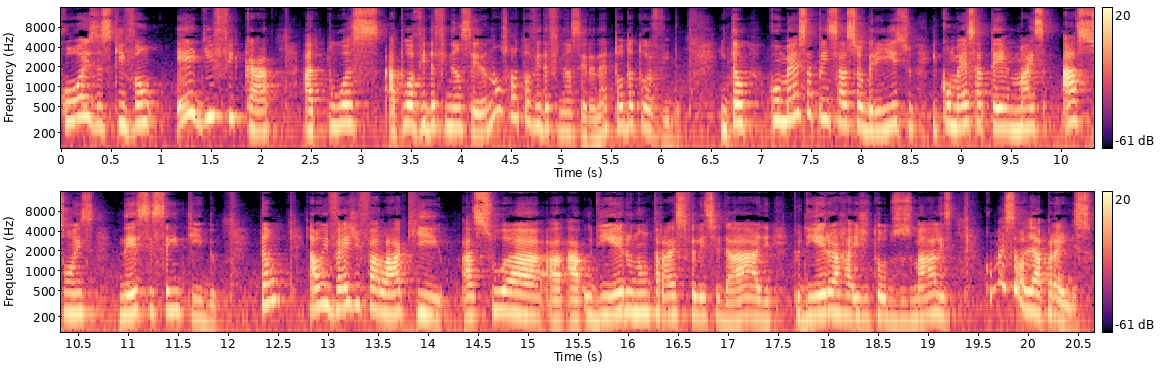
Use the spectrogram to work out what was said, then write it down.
coisas que vão edificar a, tuas, a tua vida financeira, não só a tua vida financeira, né? Toda a tua vida. Então, começa a pensar sobre isso e começa a ter mais ações nesse sentido. Então, ao invés de falar que a sua, a, a, o dinheiro não traz felicidade, que o dinheiro é a raiz de todos os males, comece a olhar para isso.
